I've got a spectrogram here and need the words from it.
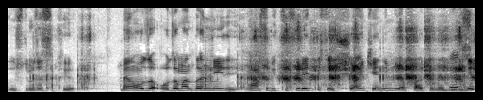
Üstümüze sıkıyor. Ben o, o zaman da neydi? Nasıl bir küfür ettiyse şu an kendim bile farkında değilim.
